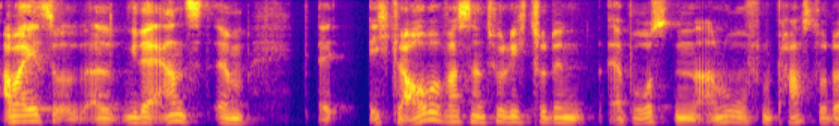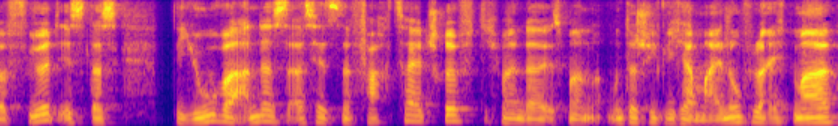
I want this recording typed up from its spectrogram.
Aber jetzt also wieder ernst. Ähm, äh, ich glaube, was natürlich zu den erbosten Anrufen passt oder führt, ist, dass die Juve anders als jetzt eine Fachzeitschrift, ich meine, da ist man unterschiedlicher Meinung vielleicht mal,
